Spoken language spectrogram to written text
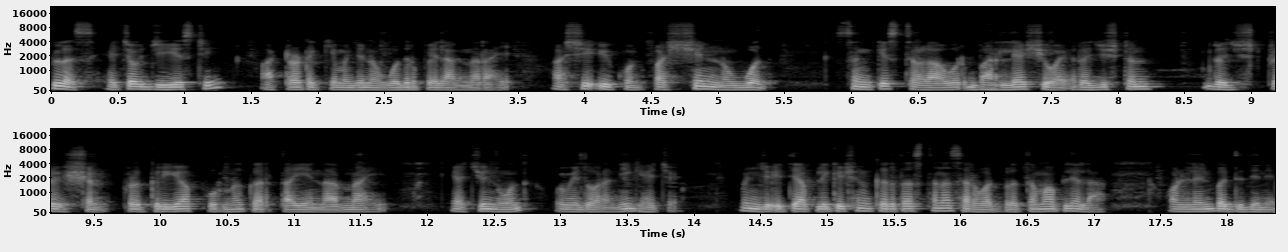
प्लस ह्याच्यावर जी एस टी अठरा टक्के म्हणजे नव्वद रुपये लागणार आहे. असे एकूण पाचशे नव्वद संकेतस्थळावर भरल्याशिवाय रजिस्टन रजिस्ट्रेशन प्रक्रिया पूर्ण करता येणार नाही. याची नोंद उमेदवारांनी घ्यायची आहे. म्हणजे इथे ॲप्लिकेशन करत असताना सर्वात प्रथम आपल्याला ऑनलाईन पद्धतीने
